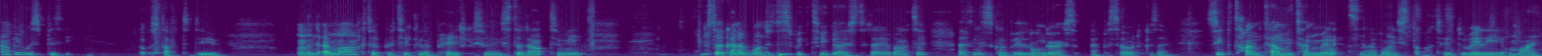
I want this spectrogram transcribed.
Abi was busy, got stuff to do, and I marked a particular page because it really stood out to me. So I kind of wanted to speak to you guys today about it. I think it's going to be a longer episode because I see the time tell me 10 minutes and I've only started really on my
